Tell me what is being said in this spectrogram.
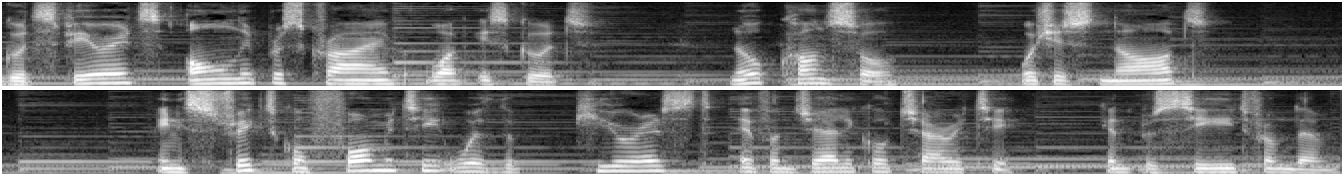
Good spirits only prescribe what is good. No counsel which is not in strict conformity with the purest evangelical charity can proceed from them.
